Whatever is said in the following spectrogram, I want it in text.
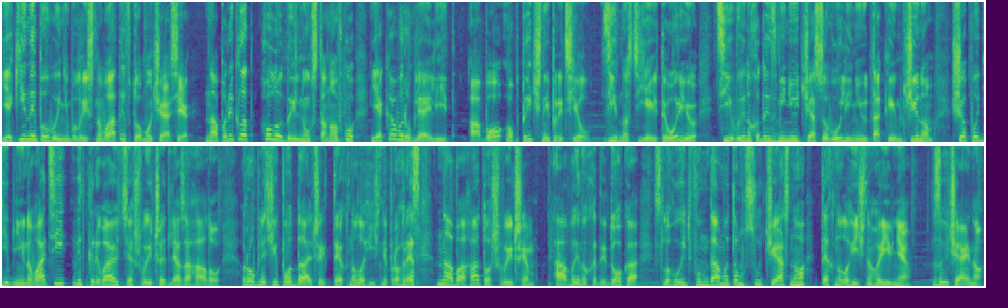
які не повинні були існувати в тому часі, наприклад, холодильну установку, яка виробляє лід. Або оптичний приціл. Згідно з цією теорією, ці винаходи змінюють часову лінію таким чином, що подібні інновації відкриваються швидше для загалу, роблячи подальший технологічний прогрес набагато швидшим. А винаходи дока слугують фундаментом сучасного технологічного рівня. Звичайно,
